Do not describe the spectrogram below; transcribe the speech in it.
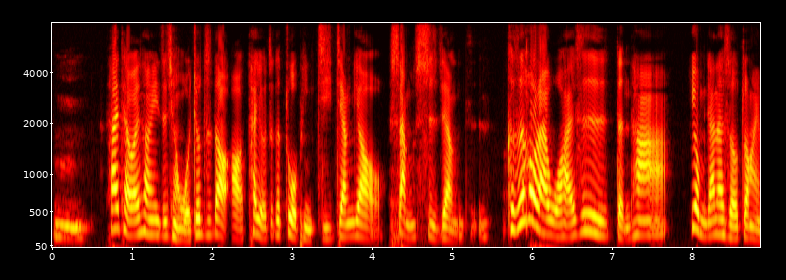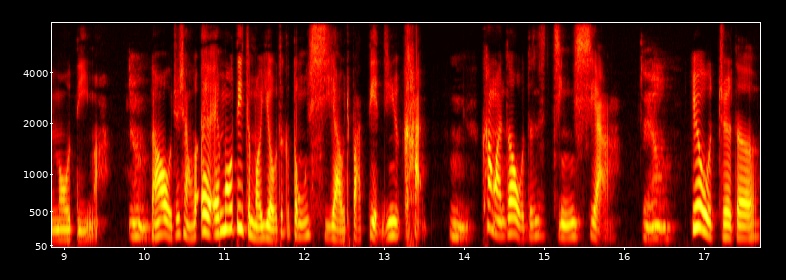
嗯，他在台湾上映之前，我就知道哦，他有这个作品即将要上市这样子。可是后来我还是等他，因为我们家那时候装 MOD 嘛，嗯，然后我就想说，哎，MOD 怎么有这个东西啊？我就把它点进去看，嗯，看完之后我真是惊吓。怎样？因为我觉得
